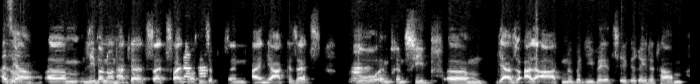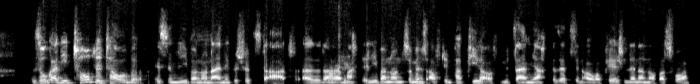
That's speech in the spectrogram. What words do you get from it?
also ja, ähm, Libanon hat ja jetzt seit 2017 ein Jagdgesetz, wo im Prinzip, ähm, ja, also alle Arten, über die wir jetzt hier geredet haben, sogar die Turteltaube ist im Libanon eine geschützte Art. Also da okay. macht der Libanon zumindest auf dem Papier auf, mit seinem Jagdgesetz den europäischen Ländern noch was vor.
